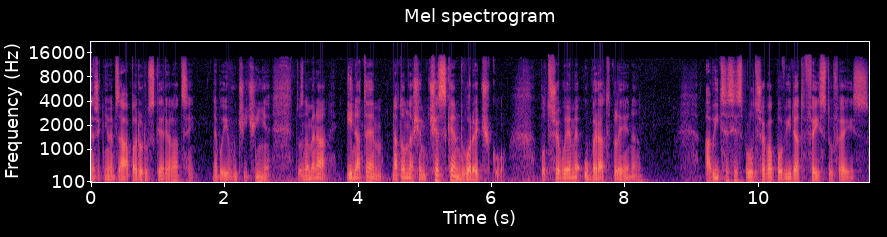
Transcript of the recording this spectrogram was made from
eh, řekněme, v západu ruské relaci nebo i vůči Číně. To znamená, i na, tém, na tom našem českém dvorečku potřebujeme ubrat plyn a více si spolu třeba povídat face to face.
